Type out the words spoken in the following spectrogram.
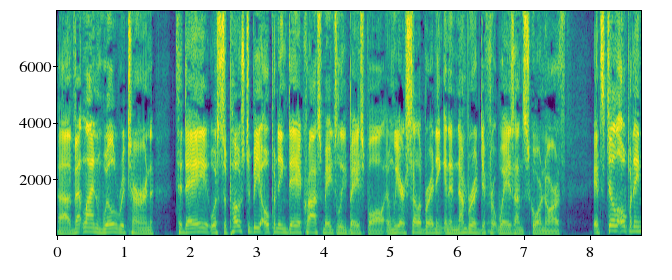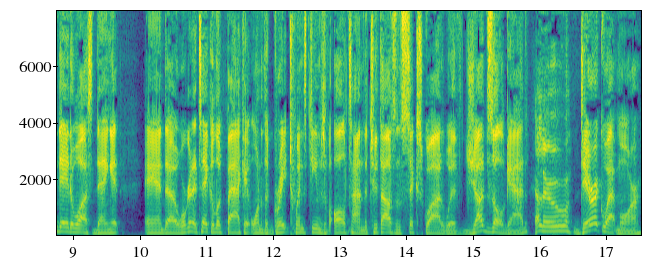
uh, Ventline will return. Today was supposed to be opening day across Major League Baseball, and we are celebrating in a number of different ways on Score North. It's still opening day to us, dang it. And uh, we're going to take a look back at one of the great Twins teams of all time, the 2006 squad with Judd Zulgad. Hello. Derek Wetmore.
